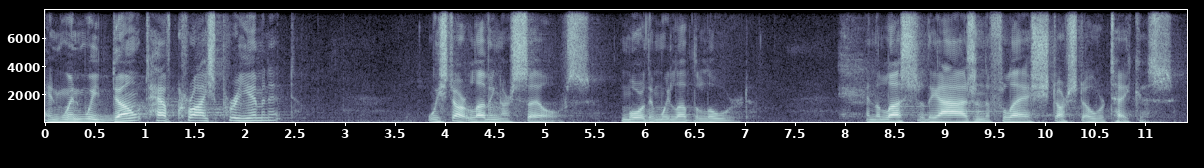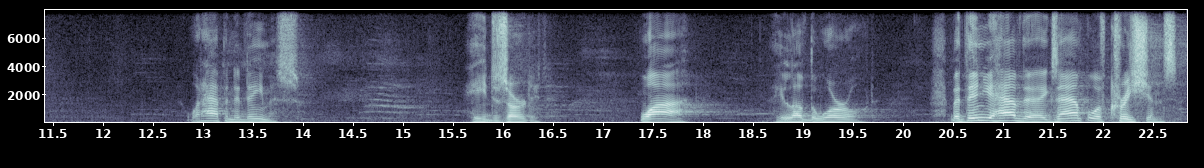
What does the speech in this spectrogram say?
And when we don't have Christ preeminent, we start loving ourselves more than we love the Lord. And the lust of the eyes and the flesh starts to overtake us. What happened to Demas? He deserted. Why? He loved the world. But then you have the example of Crescens.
